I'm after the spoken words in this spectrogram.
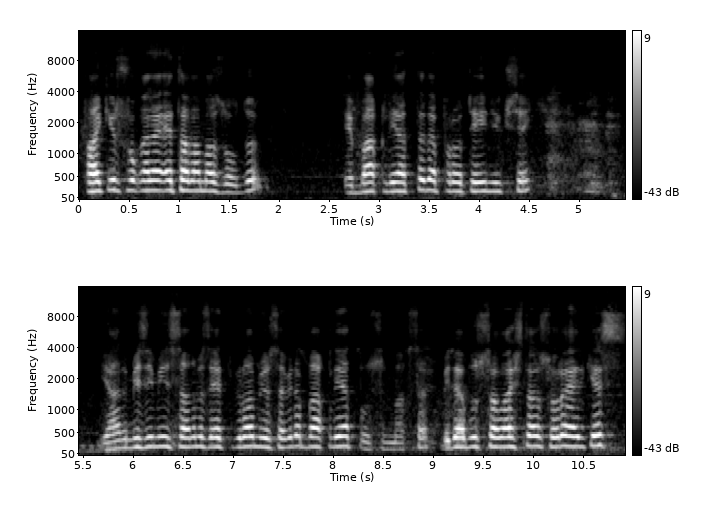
Fakir fukara et alamaz oldu. E, bakliyatta da protein yüksek. Yani bizim insanımız et bulamıyorsa bile bakliyat bulsun maksat. Bir de bu savaştan sonra herkes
